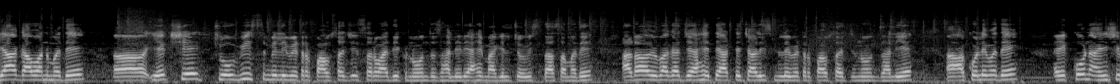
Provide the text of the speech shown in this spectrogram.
या गावांमध्ये एकशे चोवीस मिलीमीटर पावसाची सर्वाधिक नोंद झालेली आहे मागील चोवीस तासामध्ये. आढावा विभागात जे आहे ते अठ्ठेचाळीस मिलीमीटर पावसाची नोंद झाली आहे. अकोलेमध्ये एकोणऐंशी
